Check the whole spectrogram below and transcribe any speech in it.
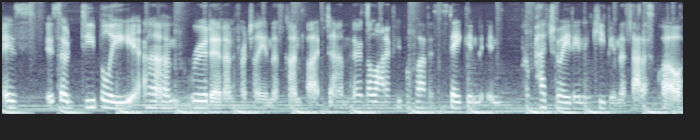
is is so deeply um, rooted, unfortunately, in this conflict. Um, there's a lot of people who have a stake in, in perpetuating and keeping the status quo.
